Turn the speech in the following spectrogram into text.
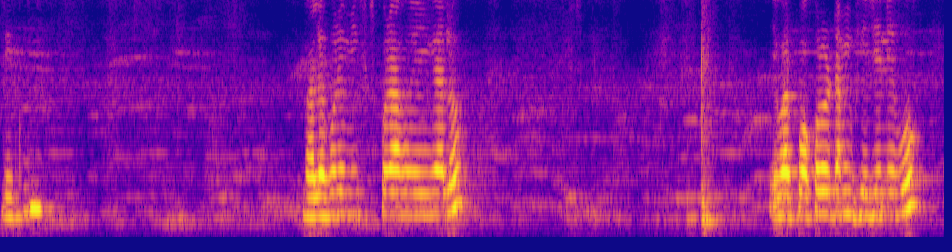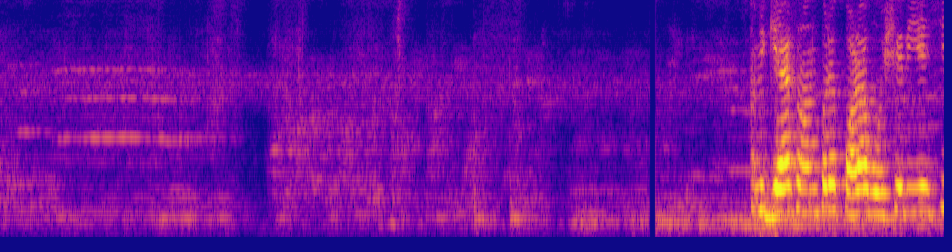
দেখুন। ভালো করে মিক্সড করা হয়ে গেল। এবার পকোড়াটা আমি ভেজে নেব। আমি গ্যাস অন করে কড়া বসিয়ে দিয়েছি।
